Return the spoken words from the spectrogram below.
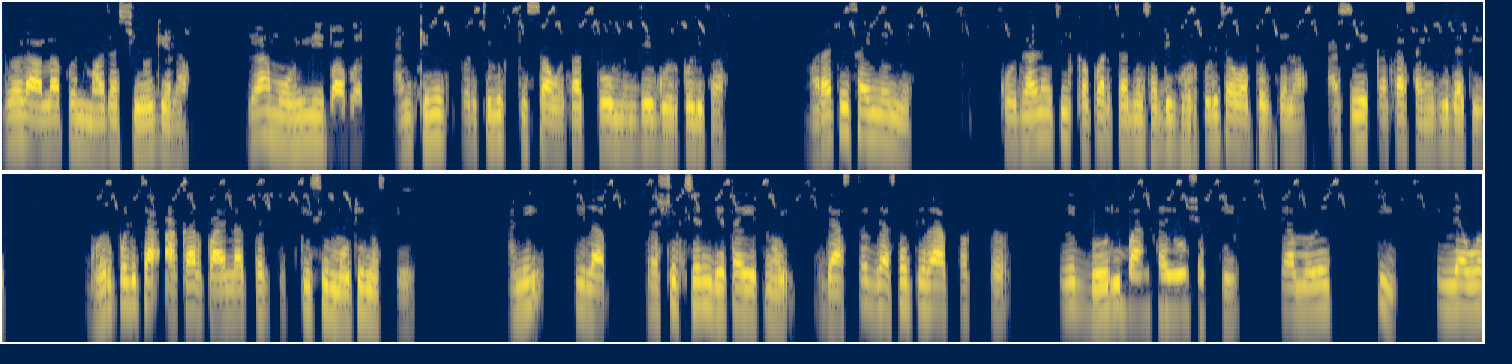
गड आला पण माझा शिव गेला. या मोहिमेबाबत आणखीन एक प्रचलित किस्सा होता तो म्हणजे घोरपडीचा. मराठी सैन्याने कोंढाण्याची कपार चढण्यासाठी घोरपडीचा वापर केला अशी एक कथा सांगितली जाते. घोरपडीचा आकार पाहिला तर तितकीशी मोठी नसते आणि तिला प्रशिक्षण देता येत नाही. जास्तीत जास्त तिला फक्त एक दोरी बांधता येऊ शकते. त्यामुळे ती किल्ल्यावर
